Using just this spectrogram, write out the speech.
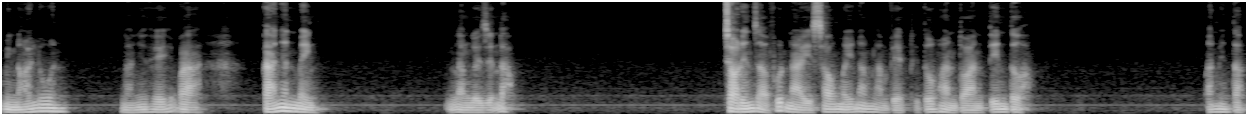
mình nói luôn là như thế và cá nhân mình là người diễn đọc. Cho đến giờ phút này sau mấy năm làm việc thì tôi hoàn toàn tin tưởng. Ban biên tập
